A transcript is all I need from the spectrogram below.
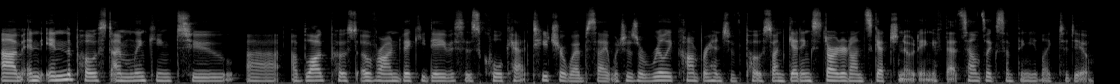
Um, and in the post, I'm linking to uh, a blog post over on Vicki Davis's Cool Cat Teacher website, which is a really comprehensive post on getting started on sketchnoting, if that sounds like something you'd like to do.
